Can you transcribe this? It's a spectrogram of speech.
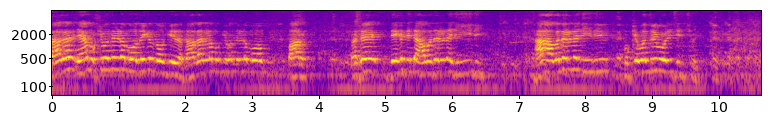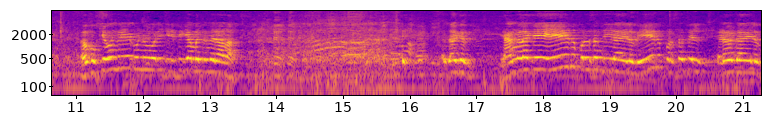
സാധാരണ ഞാൻ മുഖ്യമന്ത്രിയുടെ മുഖത്തേക്ക് നോക്കിയത്. സാധാരണ മുഖ്യമന്ത്രിയുടെ മുഖം മാറും. പക്ഷേ ഇദ്ദേഹത്തിന്റെ അവതരണ രീതി ആ അവതരണ രീതിയിൽ മുഖ്യമന്ത്രി പോലും ചിരിച്ചു. അപ്പൊ മുഖ്യമന്ത്രിയെ കൊണ്ടുപോലും ചിരിപ്പിക്കാൻ പറ്റുന്ന ഒരാളാണ്. ഞങ്ങളൊക്കെ ഏത് പ്രതിസന്ധിയിലായാലും ഏത് പ്രശ്നത്തിൽ ഇടപെട്ടായാലും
